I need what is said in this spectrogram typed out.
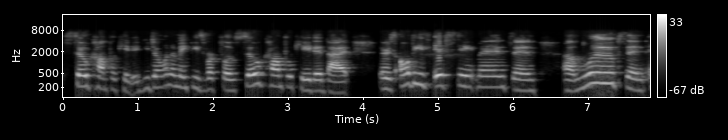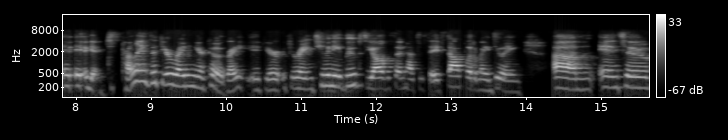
so complicated. You don't want to make these workflows so complicated that there's all these if statements and um, loops and it, again just probably as if you're writing your code right? If you're if you're writing too many loops you all of a sudden have to say stop what am i doing um, and so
